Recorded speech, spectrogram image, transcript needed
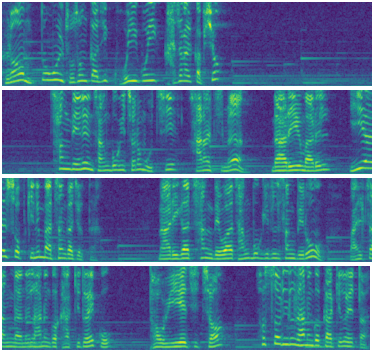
그럼 똥을 조선까지 고이고이 가져갈깝쇼? 창대는 장보기처럼 웃지 않았지만 나리의 말을 이해할 수 없기는 마찬가지였다. 나리가 창대와 장보기를 상대로 말장난을 하는 것 같기도 했고 더위에 지쳐 헛소리를 하는 것 같기도 했다.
